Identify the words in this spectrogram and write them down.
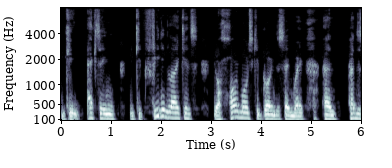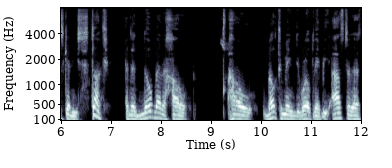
you keep acting, you keep feeling like it, your hormones keep going the same way, and head is getting stuck. And then no matter how how welcoming the world may be after that,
